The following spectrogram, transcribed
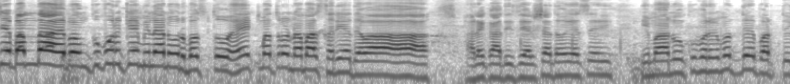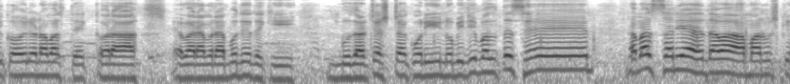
যে বান্দা এবং কুফরকে মিলানোর বস্তু একমাত্র নামাজ ছাড়িয়ে দেওয়া। আরেক হাদিসে এরশাদ হয়েছে, ইমান ও কুফরের মধ্যে পার্থক্য হইল নামাজ ত্যাগ করা। এবার আমরা বুঝে দেখি, বোঝার চেষ্টা করি, নবীজি বলতেছেন, নামাজ ছাড়িয়া দেওয়া মানুষকে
